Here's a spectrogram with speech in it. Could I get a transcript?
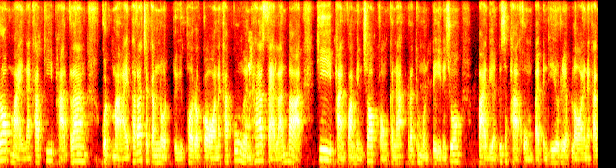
รอบใหม่นะครับที่ผ่านร่างกฎหมายพระราชกำหนด หรือพรกนะครับกู้เงิน5แสนล้านบาท ที่ผ่านความเห็นชอบของคณะรัฐมนตรีในช่วงปลายเดือนพฤษภาคมไปเป็นที่เรียบร้อยนะครับ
